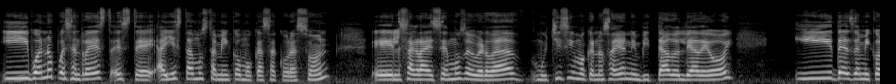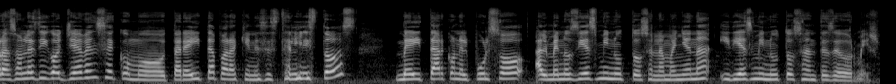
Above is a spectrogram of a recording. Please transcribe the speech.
Y bueno, pues en redes, este, ahí estamos también como Casa Corazón. Eh, les agradecemos de verdad muchísimo que nos hayan invitado el día de hoy. Y desde mi corazón les digo, llévense como tareita para quienes estén listos, meditar con el pulso al menos 10 minutos en la mañana y 10 minutos antes de dormir,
